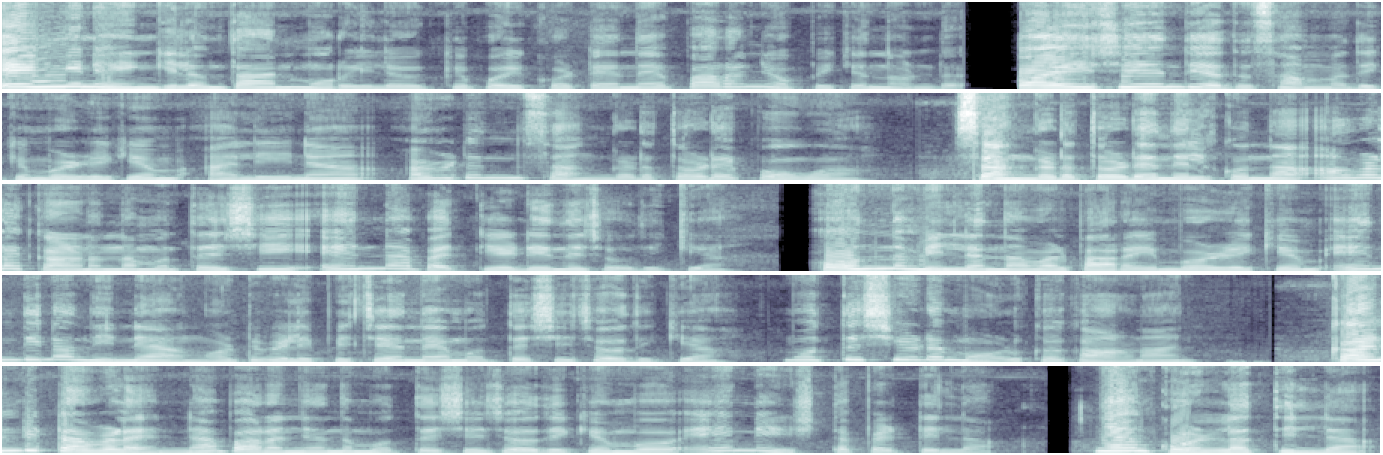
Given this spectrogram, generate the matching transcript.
എങ്ങനെയെങ്കിലും താൻ മുറിയിലേക്ക് പോയിക്കോട്ടെ എന്ന് പറഞ്ഞൊപ്പിക്കുന്നുണ്ട്. വൈജയന്തി അത് സമ്മതിക്കുമ്പോഴേക്കും അലീന അവിടുന്ന് സങ്കടത്തോടെ പോവുക സങ്കടത്തോടെ നിൽക്കുന്ന അവളെ കാണുന്ന മുത്തശ്ശി എന്നാ പറ്റിയടിയെന്ന് ചോദിക്കുക ഒന്നുമില്ലെന്ന് അവൾ പറയുമ്പോഴേക്കും എന്തിനാ നിന്നെ അങ്ങോട്ട് വിളിപ്പിച്ചതെന്നേ മുത്തശ്ശി ചോദിക്കുക. മുത്തശ്ശിയുടെ മോൾക്ക് കാണാൻ. കണ്ടിട്ട് അവൾ എന്നാ പറഞ്ഞെന്ന് മുത്തശ്ശി ചോദിക്കുമ്പോൾ എന്നെ ഇഷ്ടപ്പെട്ടില്ല. ഞാൻ കൊള്ളത്തില്ല.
